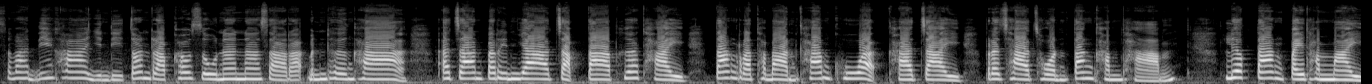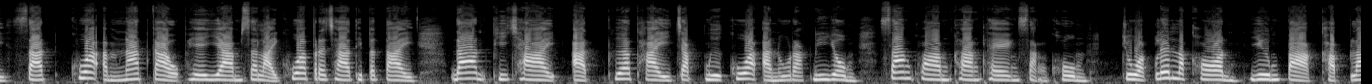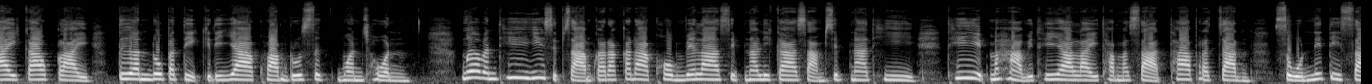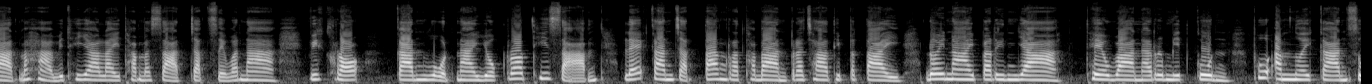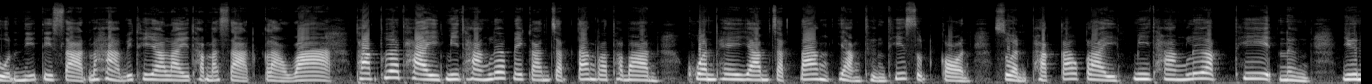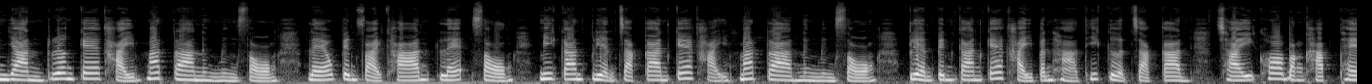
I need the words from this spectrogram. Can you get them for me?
สวัสดีค่ะ ยินดีต้อนรับเข้าสู่นานาสาระบันเทิงค่ะ อาจารย์ปริญญาจับตาเพื่อไทย ตั้งรัฐบาลข้ามขั้ว คาใจ ประชาชนตั้งคำถาม เลือกตั้งไปทำไม ซัดขั้วอำนาจเก่าพยายามสลายขั้วประชาธิปไตย ด้านพิชัยอัดเพื่อไทยจับมือขั้วอนุรักษ์นิยม สร้างความคลางแคลงสังคม จวกเล่นละคร ยืมปากขับไล่ก้าวไกล เตือนดูปฏิกิริยาความรู้สึกมวลชน เมื่อวันที่ 23 กรกฎาคมเวลา 10นาฬิกา30 นาที ที่มหาวิทยาลัยธรรมศาสตร์ท่าพระจันทร์ ศูนย์นิติศาสตร์ มหาวิทยาลัยธรรมศาสตร์จัดเสวนา วิเคราะห์การโหวตนายกรอบที่ 3 และการจัดตั้งรัฐบาลประชาธิปไตย โดยนายปริญญา เทวานรมิตรกุล ผู้อำนวยการศูนย์นิติศาสตร์ มหาวิทยาลัยธรรมศาสตร์กล่าวว่าพรรคเพื่อไทยมีทางเลือกในการจัดตั้งรัฐบาล ควรพยายามจัดตั้งอย่างถึงที่สุดก่อน ส่วนพรรคก้าวไกลมีทางเลือกที่ 1. ยืนยันเรื่องแก้ไขมาตรา 112 แล้วเป็นฝ่ายค้านและ 2. มีการเปลี่ยนจากการแก้ไขมาตรา 112 เปลี่ยนเป็นการแก้ไขปัญหาที่เกิดจากการใช้ข้อบังคับแทน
